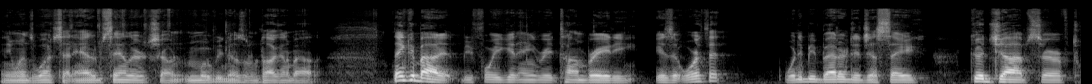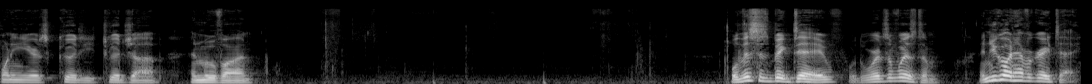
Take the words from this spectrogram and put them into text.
Anyone's watched that Adam Sandler show movie knows what I'm talking about. Think about it before you get angry at Tom Brady. Is it worth it? Would it be better to just say, "Good job, sir. 20 years, good, good job," and move on? Well, this is Big Dave with words of wisdom, and you go and have a great day.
